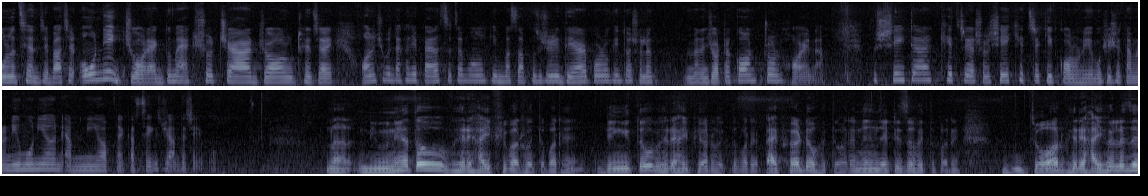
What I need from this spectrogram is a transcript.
বলেছেন যে বাচ্চার অনেক জ্বর একদম একশো চার জ্বর উঠে যায়। অনেক সময় দেখা যায় প্যারাসিটামল কিংবা সাপোজিটরি দেওয়ার পরও কিন্তু আসলে মানে জ্বরটা কন্ট্রোল হয় না। তো সেইটার ক্ষেত্রে আসলে সেই ক্ষেত্রে কি করণীয়? এবং সেই সাথে আমরা নিউমোনিয়া নিয়েও আপনার কাছ থেকে কিছু জানতে চাইব। না নিউমোনিয়াতেও ভেরি হাই ফিভার হতে পারে ডেঙ্গিতেও ভেরি হাই ফিভার হতে পারে টাইফয়েডেও হতে পারে মেনজাইটিসও হতে পারে। জ্বর ভেরি হাই হলে যে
